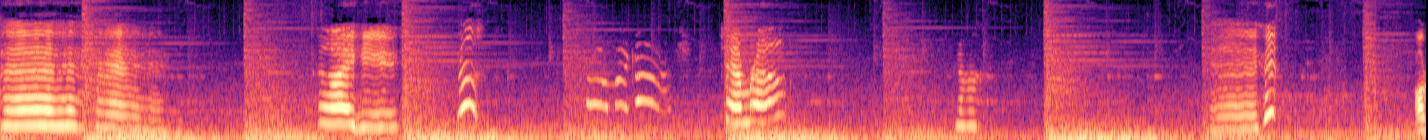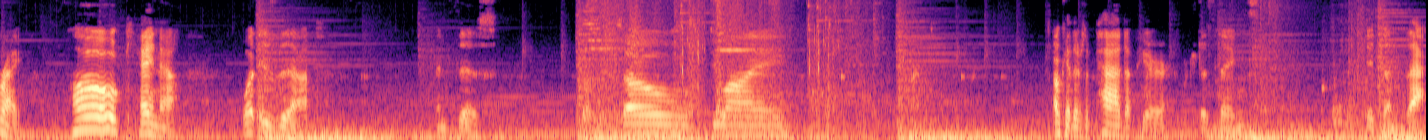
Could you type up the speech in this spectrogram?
Hey, hey. Hi. Ah! Camera. Eh, hit. All right. Okay now. What is that? And this. So, do I... Okay, there's a pad up here, which does things. It does that.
